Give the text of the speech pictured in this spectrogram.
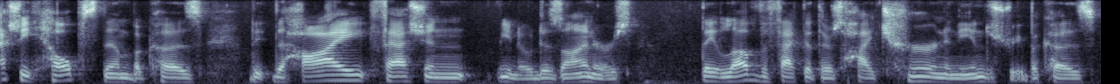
actually helps them because the, the high fashion, you know, designers, they love the fact that there's high churn in the industry because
